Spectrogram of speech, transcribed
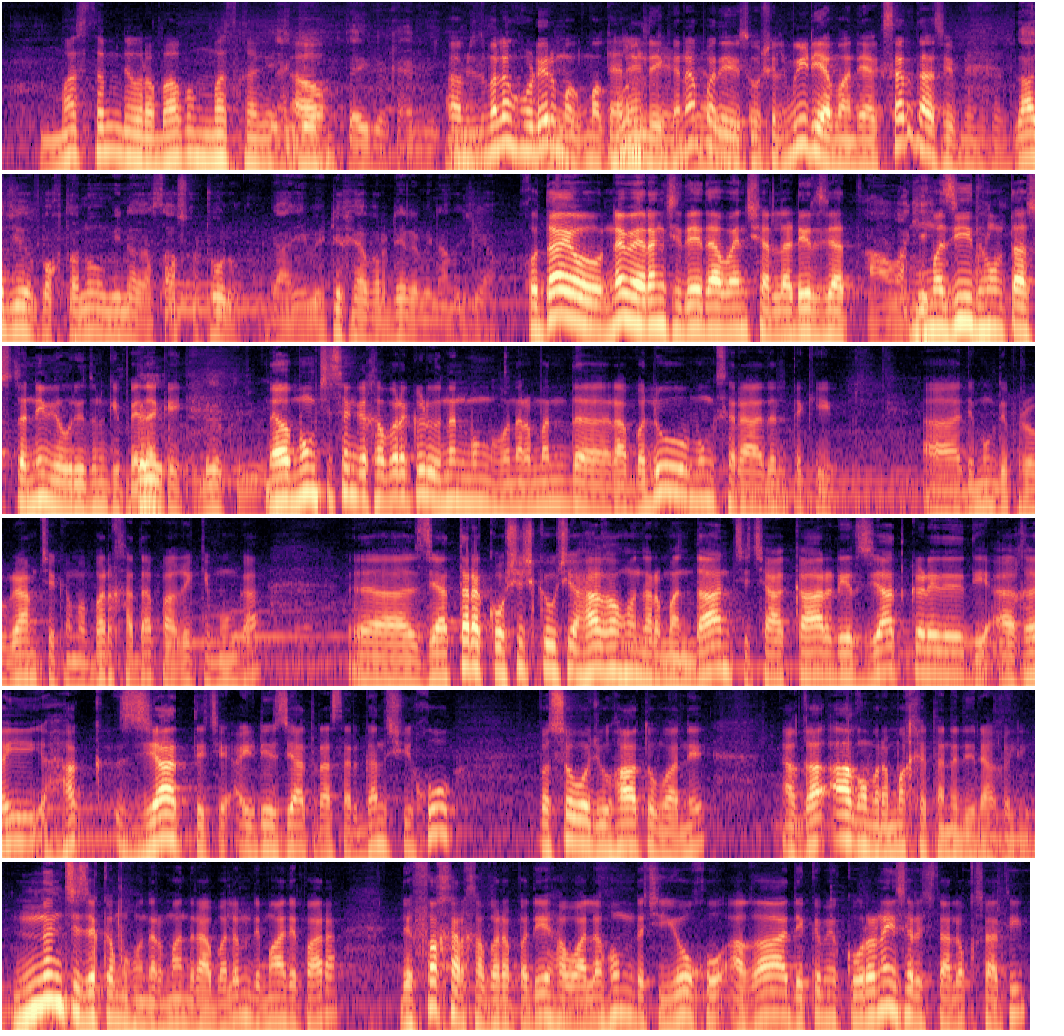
مست هم دی او رباب هم مست غږی امجد ملنګ خو ډیر مقبول دی کنه په دې سوشل میډیا باندې اکثر داسې دا جی پښتنو مینه د تاسو ټولو بیا دې ویټي خبر ډیر مینه ده جی خدای یو نوې رنگ چې دی دا و ان شاء الله ډیر زیات مزید هم تاسو ته نوې اوریدونکو پیدا کړي نو مونږ چې څنګه خبره کړو نن مونږ هنرمند رابلو مونږ سره دلته کې د مونږ د پروګرام چې کومه برخه ده پاغه کې مونږه زیاتره کوشش کوو چې هغه هنرمندان چې چا کار ډیر زیات کړی دی د هغوی حق زیات دی چې ای ډیر زیات راڅرګند شي خو په څه وجوهاتو باندې هغه هغومره مخې ته نه دي راغلي نن چې زه کوم هنرمند رابلم د ما دپاره د فخر خبره په دې حواله هم ده چې یو خو هغه د کومې کورنۍ سره چې تعلق ساتي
